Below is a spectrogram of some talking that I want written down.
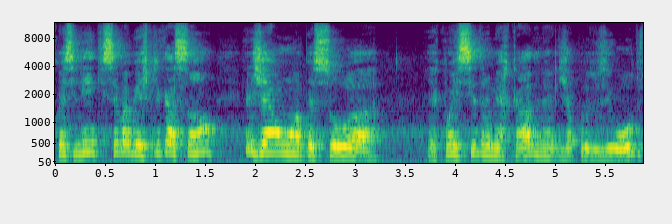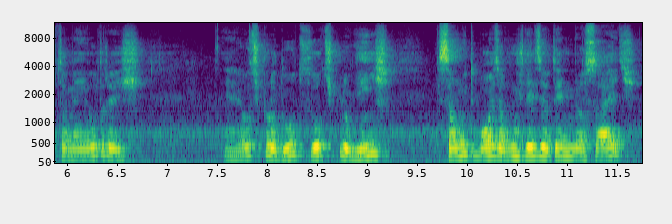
com esse link você vai ver a explicação. Ele já é uma pessoa é, conhecida no mercado, né? ele já produziu outros também, outras, é, outros produtos, outros plugins, que são muito bons, alguns deles eu tenho no meu site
